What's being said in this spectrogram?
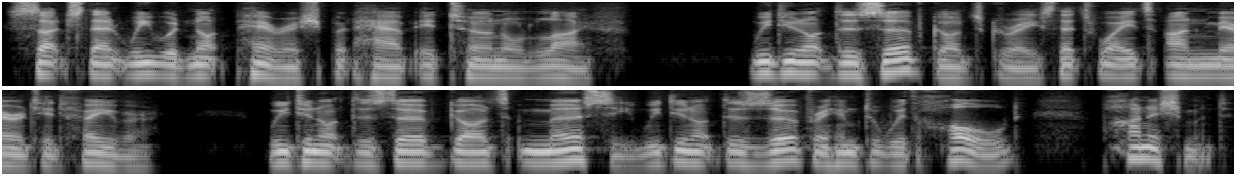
such that we would not perish but have eternal life. We do not deserve God's grace. That's why it's unmerited favor. We do not deserve God's mercy. We do not deserve for Him to withhold punishment.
